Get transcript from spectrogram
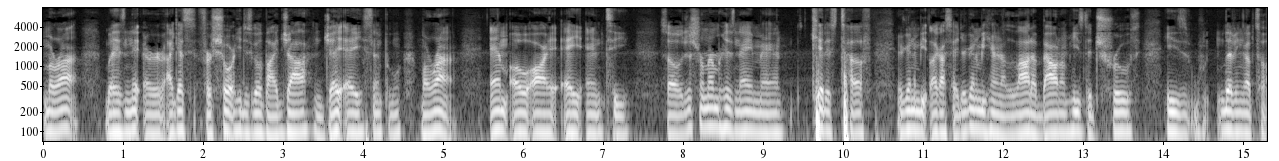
Morant, but his or I guess for short he just goes by Ja J A simple Morant M O R A N T. So just remember his name, man. Kid is tough. You're gonna be like I said, you're gonna be hearing a lot about him. He's the truth. He's living up to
